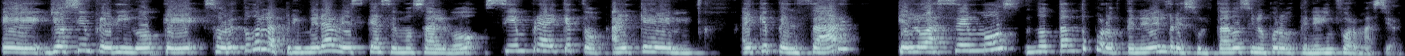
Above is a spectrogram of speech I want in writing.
eh, yo siempre digo que sobre todo la primera vez que hacemos algo, siempre hay que, hay que, hay que pensar que lo hacemos no tanto por obtener el resultado, sino por obtener información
